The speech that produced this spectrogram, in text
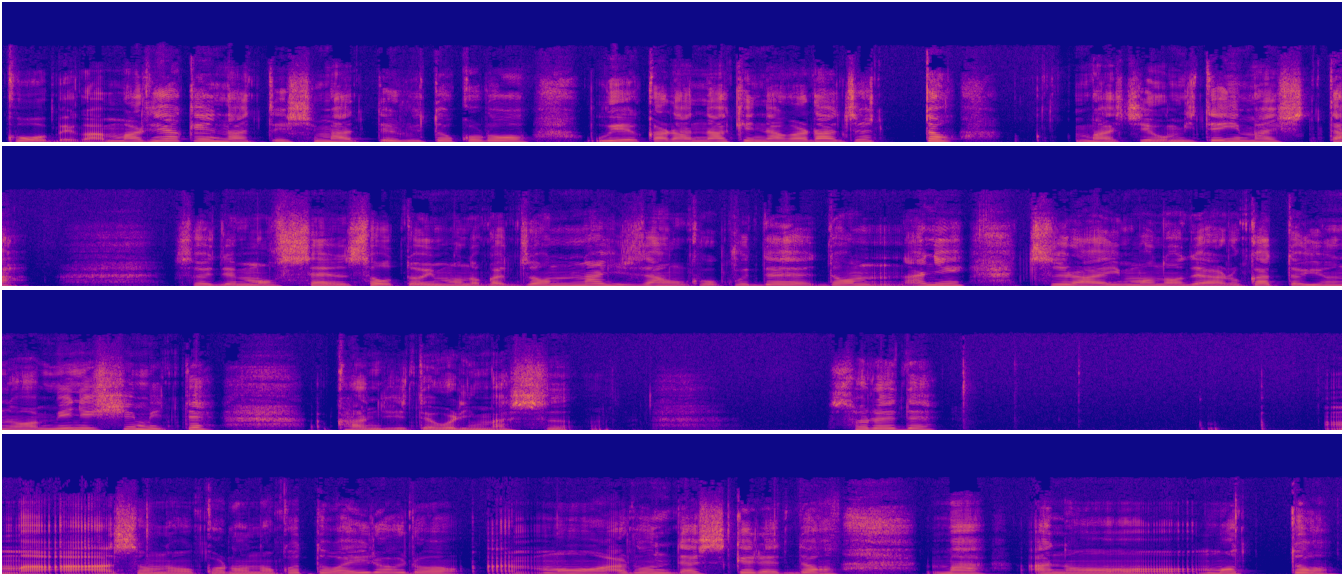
神戸が丸焼けになってしまっているところを上から泣きながらずっと街を見ていました。それでもう戦争というものがどんなに残酷でどんなに辛いものであるかというのは身にしみて感じております。それでまあその頃のことはいろいろもうあるんですけれどまああのもっと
